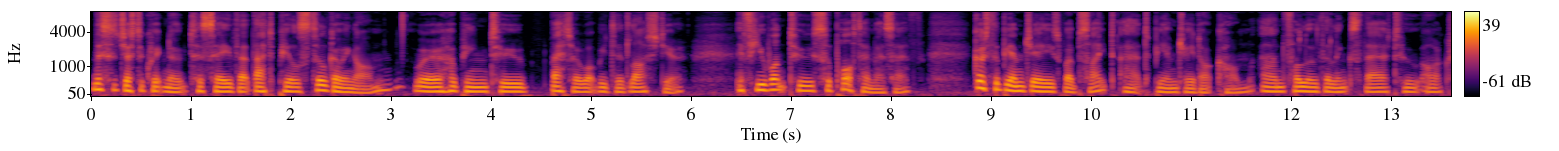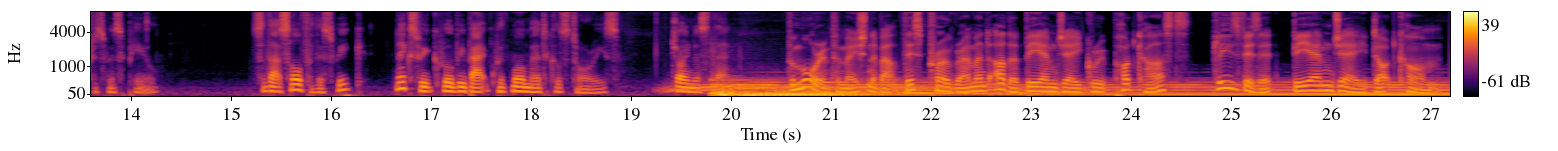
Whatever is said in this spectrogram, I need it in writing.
This is just a quick note to say that that appeal is still going on. We're hoping to better what we did last year. If you want to support MSF, Go to the BMJ's website at bmj.com and follow the links there to our Christmas appeal. So that's all for this week. Next week we'll be back with more medical stories. Join us then. For more information about this programme and other BMJ Group podcasts, please visit bmj.com.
